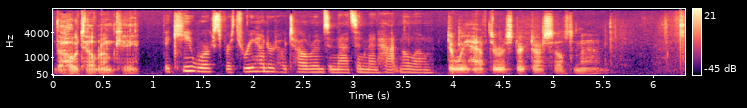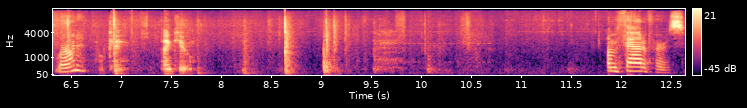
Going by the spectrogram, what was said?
The hotel room key. The key works for 300 hotel rooms, and that's in Manhattan alone. Do we have to restrict ourselves to Manhattan? We're on it. Okay, thank you. I'm a fan of hers,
